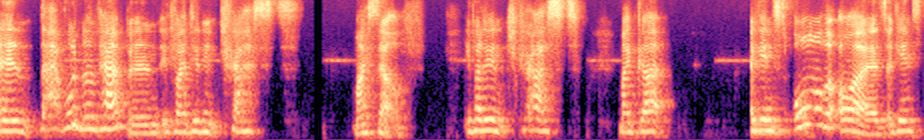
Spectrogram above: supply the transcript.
And that wouldn't have happened if I didn't trust myself, if I didn't trust my gut against all the odds, against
